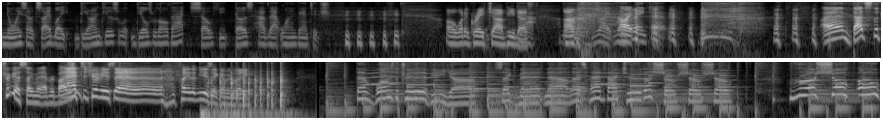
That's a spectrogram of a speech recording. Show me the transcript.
noise outside. Like Dion deals with deals with all that, so he does have that one advantage. oh what a great job he does. Yeah, Um, right, right, right. right. Thank you. And that's the trivia segment, everybody. That's a trivia segment. Uh, play the music, everybody. That was the trivia segment. Now let's head back to the show, show, show. The show. Oh,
